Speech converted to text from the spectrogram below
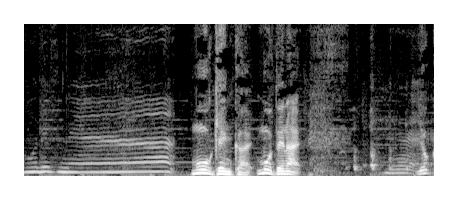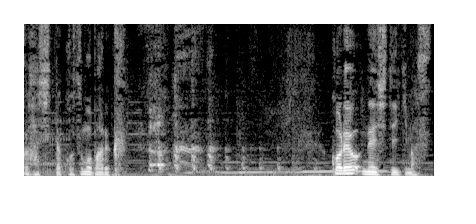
そうですね。もう限界。もう出ない。よく走ったコスモバルク。これを熱していきます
